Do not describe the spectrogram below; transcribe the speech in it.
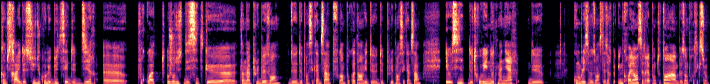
quand tu travailles dessus, du coup, le but, c'est de dire, euh, pourquoi aujourd'hui tu décides que euh, t'en as plus besoin de, penser comme ça, pourquoi tu as envie de, de plus penser comme ça, et aussi de trouver une autre manière de combler ce besoin. C'est-à-dire qu'une croyance, elle répond tout le temps à un besoin de protection.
